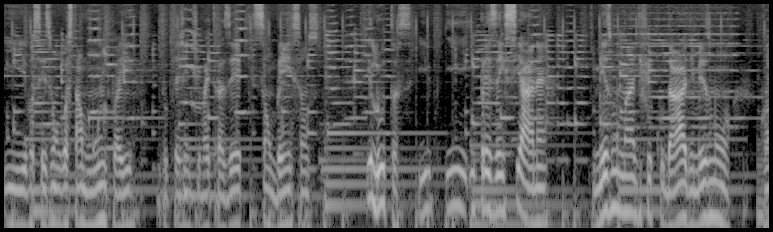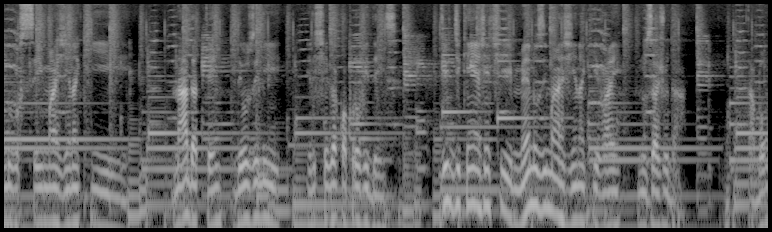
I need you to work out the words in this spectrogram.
e vocês vão gostar muito aí do que a gente vai trazer, que são bênçãos e lutas e, e, e presenciar, né? Que mesmo na dificuldade, mesmo quando você imagina que nada tem, Deus ele, ele chega com a providência de, de quem a gente menos imagina que vai nos ajudar, tá bom?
